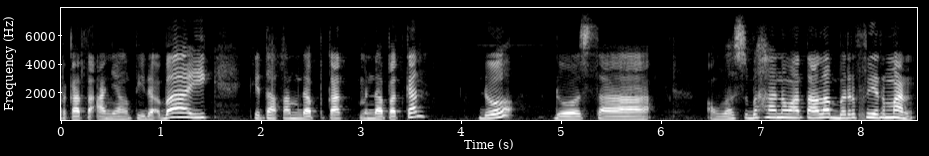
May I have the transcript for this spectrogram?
perkataan yang tidak baik, kita akan mendapatkan do dosa. Allah Subhanahu wa taala berfirman,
